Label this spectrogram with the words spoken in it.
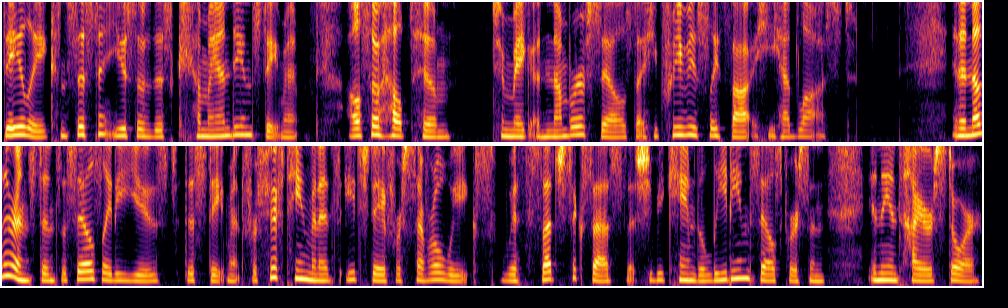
Daily, consistent use of this commanding statement also helped him to make a number of sales that he previously thought he had lost. In another instance, a sales lady used this statement for 15 minutes each day for several weeks with such success that she became the leading salesperson in the entire store.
